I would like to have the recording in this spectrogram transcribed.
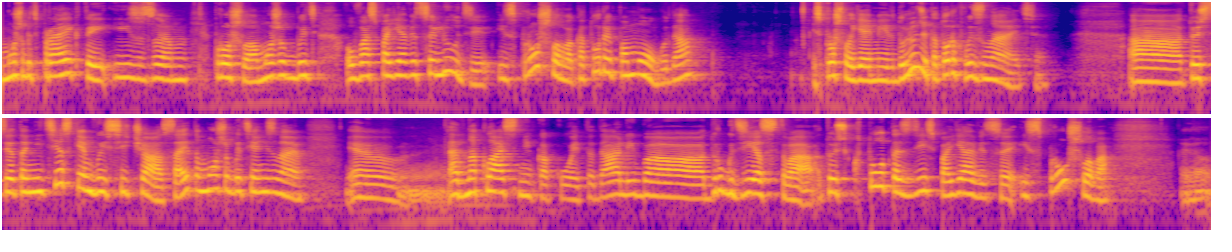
может быть, проекты из эм, прошлого, может быть, у вас появятся люди из прошлого, которые помогут, да, из прошлого я имею в виду люди, которых вы знаете. А, то есть это не те, с кем вы сейчас, а это может быть, я не знаю, э, одноклассник какой-то, да, либо друг детства. То есть кто-то здесь появится из прошлого, э,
